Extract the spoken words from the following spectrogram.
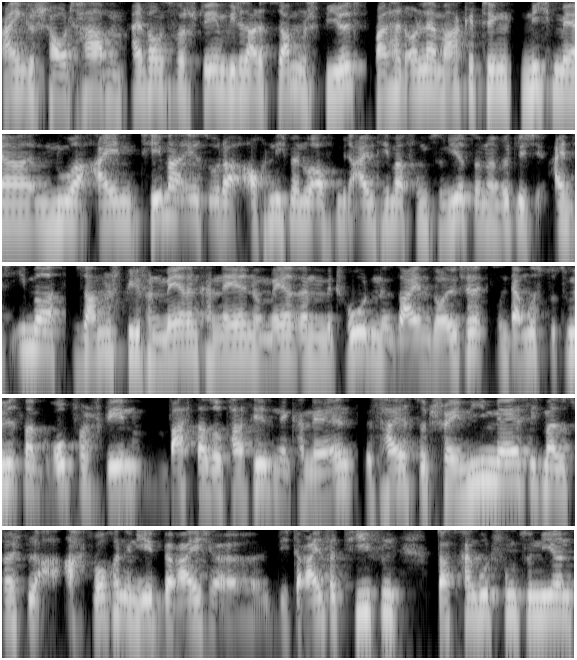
reingeschaut haben. Einfach um zu verstehen, wie das alles zusammenspielt, weil halt Online-Marketing nicht mehr nur ein Thema ist oder auch nicht mehr nur auf, mit einem Thema funktioniert, sondern wirklich wirklich eigentlich immer Zusammenspiel von mehreren Kanälen und mehreren Methoden sein sollte. Und da musst du zumindest mal grob verstehen, was da so passiert in den Kanälen. Das heißt, so Trainee-mäßig mal so zum Beispiel acht Wochen in jedem Bereich äh, dich da rein vertiefen. Das kann gut funktionieren.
